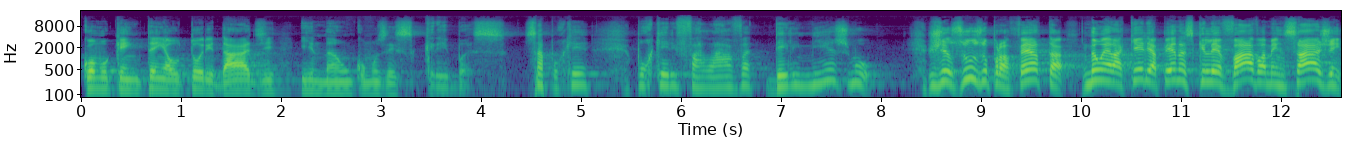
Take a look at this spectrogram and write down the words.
como quem tem autoridade e não como os escribas. Sabe por quê? Porque ele falava dele mesmo. Jesus, o profeta, não era aquele apenas que levava a mensagem,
